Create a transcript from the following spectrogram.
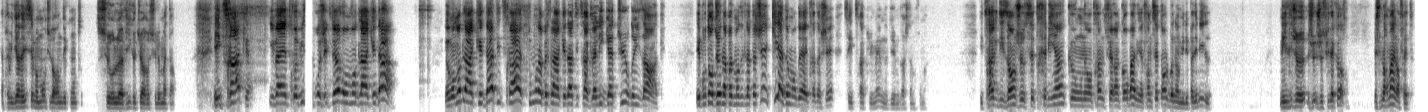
L'après-midi, on a dit, c'est le moment où tu dois rendre des comptes sur la vie que tu as reçue le matin. Et Yitzhak, il va être mis au projecteur au moment de la Hakeda. Et au moment de la Hakeda, Yitzhak, tout le monde appelle ça la Hakeda Yitzhak, la ligature de Isaac. Et pourtant, Dieu n'a pas demandé de l'attacher. Qui a demandé à être attaché? C'est Yitzhak lui-même, nous dit le Midrash Tanchuma. Yitzhak disant Je sais très bien qu'on est en train de faire un korban. Il a 37 ans, le bonhomme, il n'est pas débile. Mais il dit Je, je suis d'accord. Mais c'est normal, en fait.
